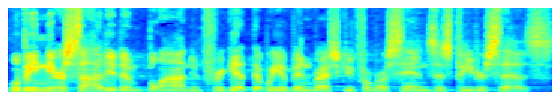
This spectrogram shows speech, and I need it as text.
We'll be nearsighted and blind and forget that we have been rescued from our sins, as Peter says.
